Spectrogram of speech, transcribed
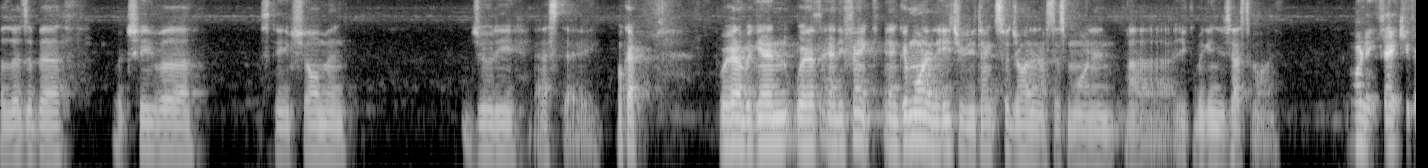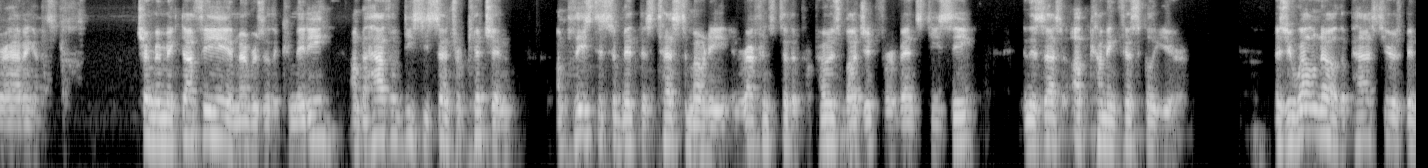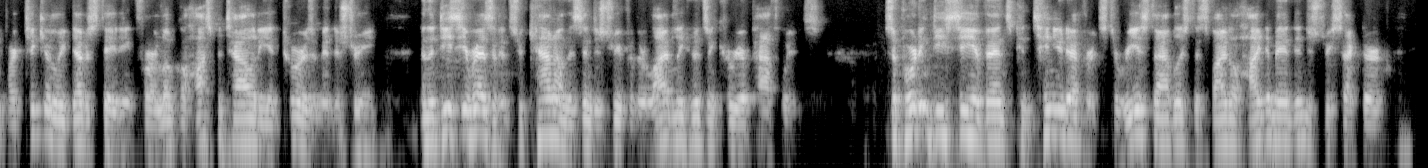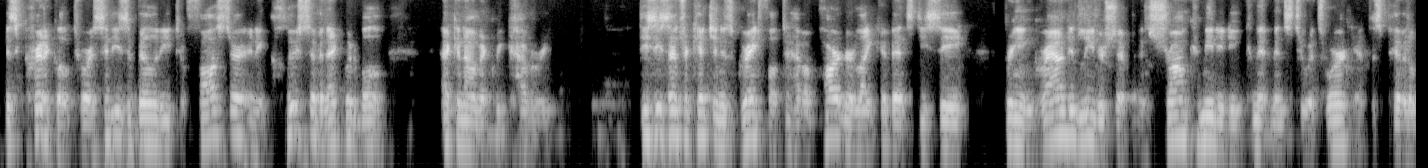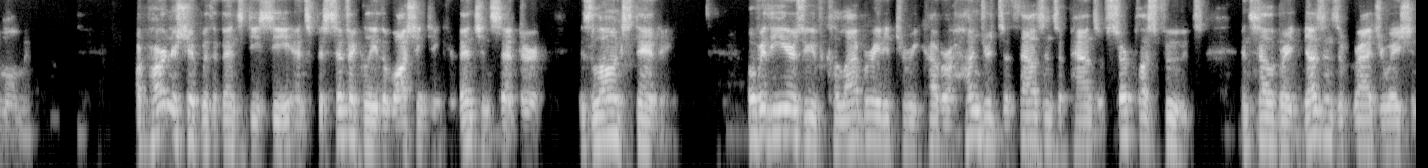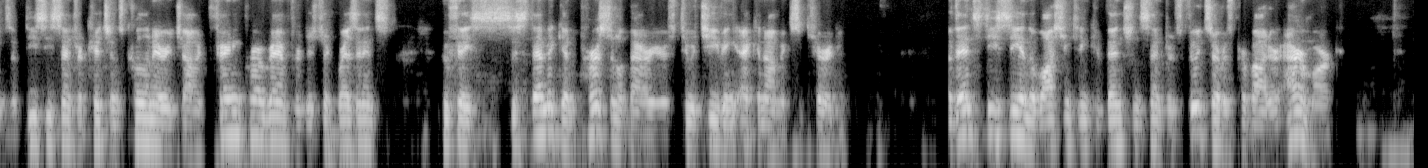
Elizabeth Rachiva, Steve Schulman, Judy Este. Okay, we're going to begin with Andy Fink. And good morning to each of you. Thanks for joining us this morning. Uh, you can begin your testimony. Good morning. Thank you for having us. Chairman McDuffie and members of the committee, on behalf of DC Central Kitchen, I'm pleased to submit this testimony in reference to the proposed budget for Events DC in this upcoming fiscal year. As you well know, the past year has been particularly devastating for our local hospitality and tourism industry and the DC residents who count on this industry for their livelihoods and career pathways. Supporting DC events' continued efforts to reestablish this vital high demand industry sector is critical to our city's ability to foster an inclusive and equitable economic recovery. DC Central Kitchen is grateful to have a partner like Events DC bringing grounded leadership and strong community commitments to its work at this pivotal moment. Our partnership with Events DC and specifically the Washington Convention Center is long-standing. Over the years, we've collaborated to recover hundreds of thousands of pounds of surplus foods and celebrate dozens of graduations of DC Central Kitchen's culinary job training program for district residents who face systemic and personal barriers to achieving economic security. Events DC and the Washington Convention Center's food service provider, Aramark,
